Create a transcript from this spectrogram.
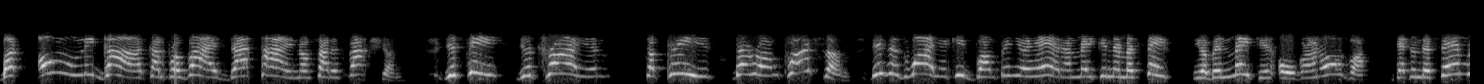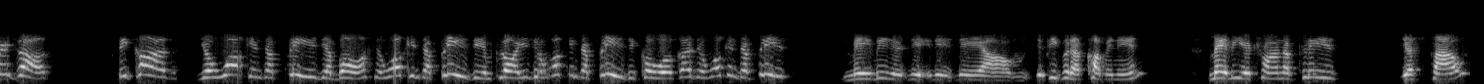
But only God can provide that kind of satisfaction. You see, you're trying to please the wrong person. This is why you keep bumping your head and making the mistakes you've been making over and over, getting the same results because you're working to please your boss, you're working to please the employees, you're working to please the coworkers, you're working to please maybe the the, the, the um the people that are coming in. Maybe you're trying to please your spouse,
